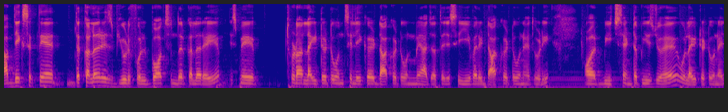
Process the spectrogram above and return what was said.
आप देख सकते हैं द कलर इज़ ब्यूटिफुल बहुत सुंदर कलर है ये। इसमें थोड़ा लाइटर टोन से लेकर डार्कर टोन में आ जाता है, जैसे ये वाली डार्कर टोन है थोड़ी, और बीच सेंटर पीस जो है, वो लाइटर टोन है।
